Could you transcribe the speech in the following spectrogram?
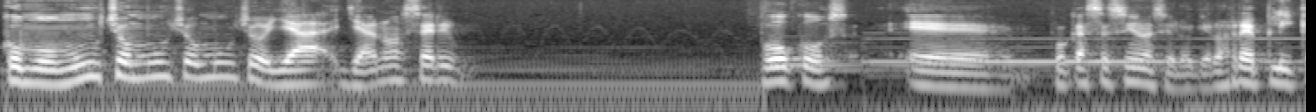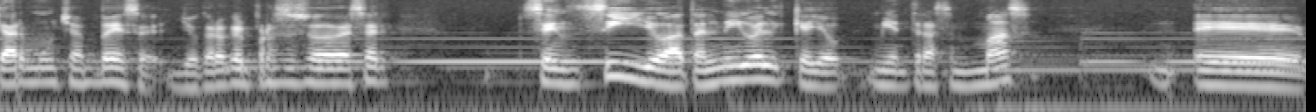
Como mucho, mucho, mucho, ya, ya no hacer pocos, eh, pocas sesiones, si lo quiero replicar muchas veces, yo creo que el proceso debe ser sencillo a tal nivel que yo, mientras más eh,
